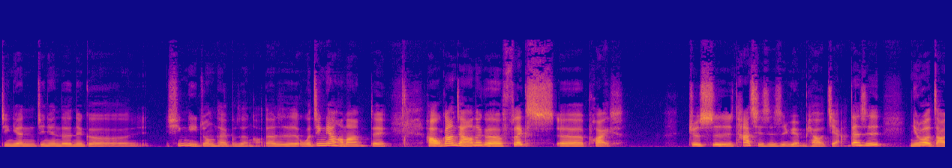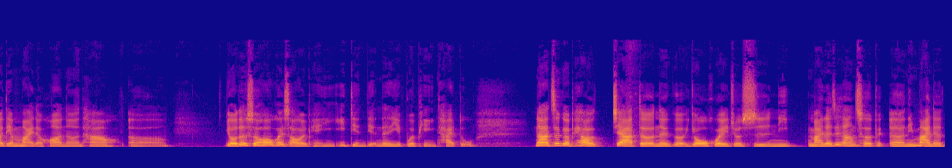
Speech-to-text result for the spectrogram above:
今天今天的那个心理状态不是很好，但是我尽量好吗？对，好，我刚刚讲到那个 flex 呃 price，就是它其实是原票价，但是你如果早一点买的话呢，它呃有的时候会稍微便宜一点点，但也不会便宜太多。那这个票价的那个优惠，就是你买了这张车票，呃，你买的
